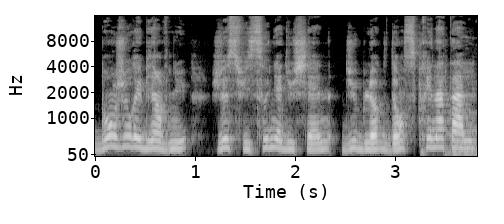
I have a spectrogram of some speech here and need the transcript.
Bonjour et bienvenue, je suis Sonia Duchesne du blog Danse Prénatale.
